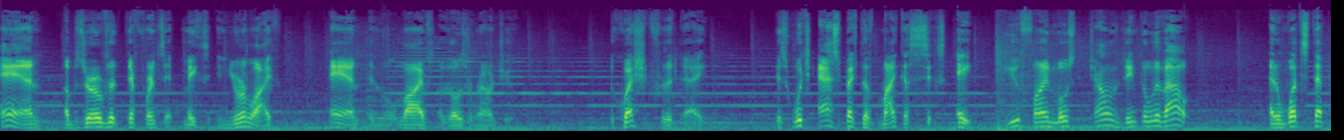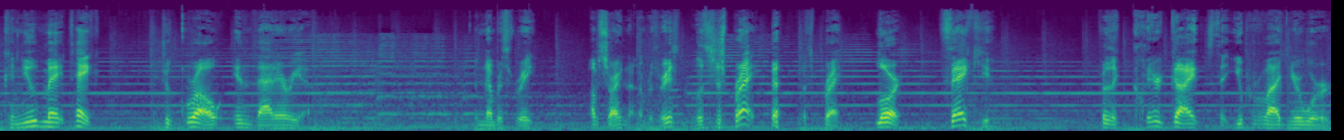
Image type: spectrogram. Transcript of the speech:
and observe the difference it makes in your life and in the lives of those around you. The question for the day is which aspect of Micah 6 8 do you find most challenging to live out? And what step can you may take to grow in that area? And number three, I'm sorry, not number three. Let's just pray. Let's pray. Lord, thank you for the clear guidance that you provide in your word.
